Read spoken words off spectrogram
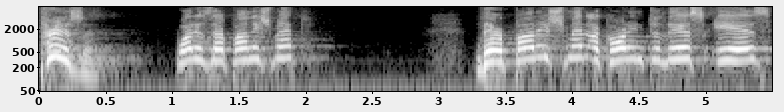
prison. What is their punishment? Their punishment, according to this, is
